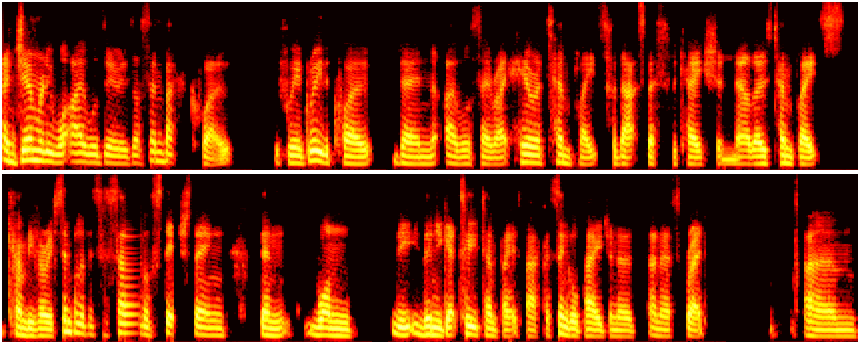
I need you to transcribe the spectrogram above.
and generally, what I will do is I'll send back a quote. If we agree the quote, then I will say, right, here are templates for that specification. Now, those templates can be very simple. If it's a saddle stitch thing, then one, the, then you get two templates back, a single page and a and a spread. Um,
